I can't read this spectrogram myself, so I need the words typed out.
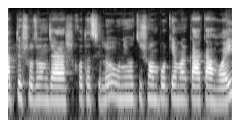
আত্মীয় স্বজন যার কথা ছিল, উনি হচ্ছে সম্পর্কে আমার কাকা হয়।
